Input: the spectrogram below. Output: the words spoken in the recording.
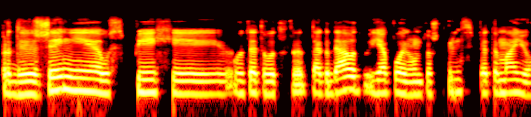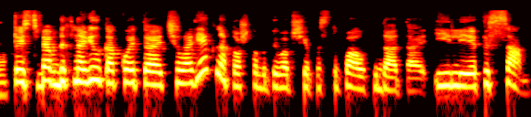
продвижения, успехи. Вот это вот тогда вот я понял, то, что, в принципе, это мое. То есть тебя вдохновил какой-то человек на то, чтобы ты вообще поступал куда-то, или ты сам?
